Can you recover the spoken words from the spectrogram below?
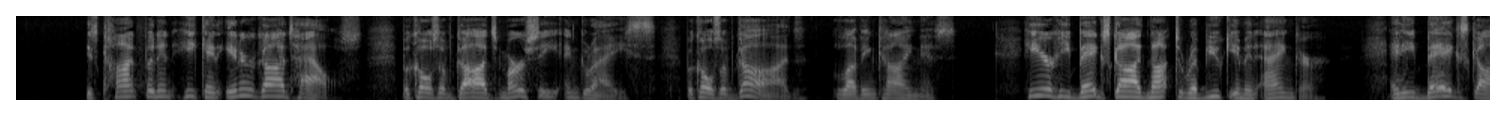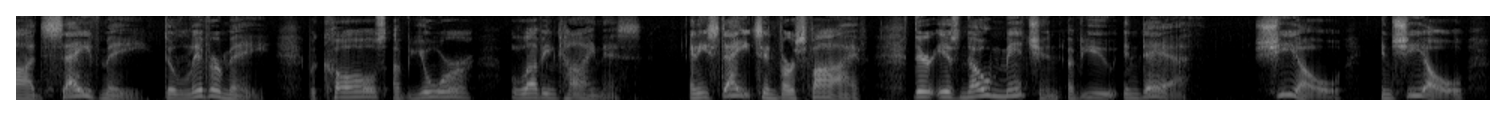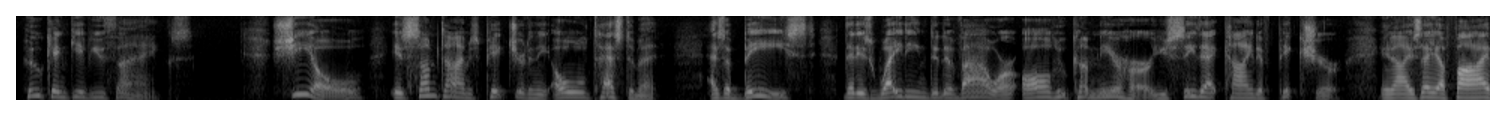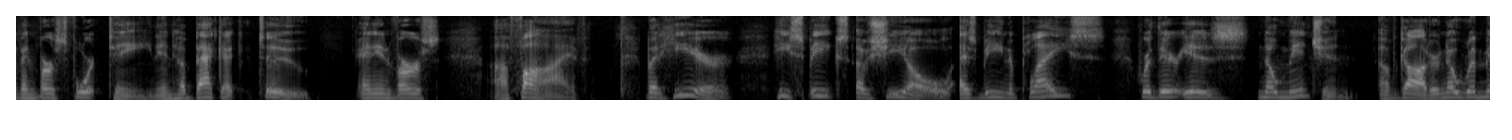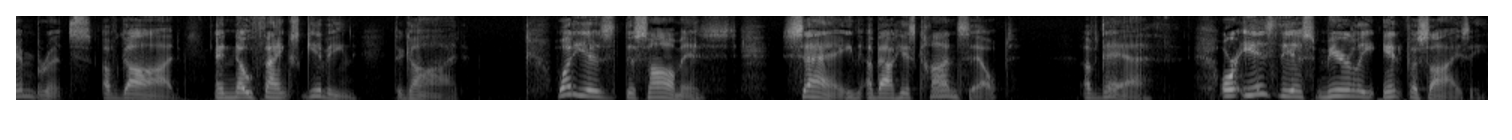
is confident he can enter God's house because of God's mercy and grace, because of God's loving kindness. Here he begs God not to rebuke him in anger, and he begs God, Save me, deliver me, because of your loving kindness. And he states in verse 5 There is no mention of you in death. Sheol, in Sheol, who can give you thanks? Sheol is sometimes pictured in the Old Testament as a beast that is waiting to devour all who come near her. You see that kind of picture in Isaiah 5 and verse 14, in Habakkuk 2, and in verse uh, 5. But here he speaks of Sheol as being a place where there is no mention of God or no remembrance of God and no thanksgiving to God. What is the psalmist saying about his concept of death? Or is this merely emphasizing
